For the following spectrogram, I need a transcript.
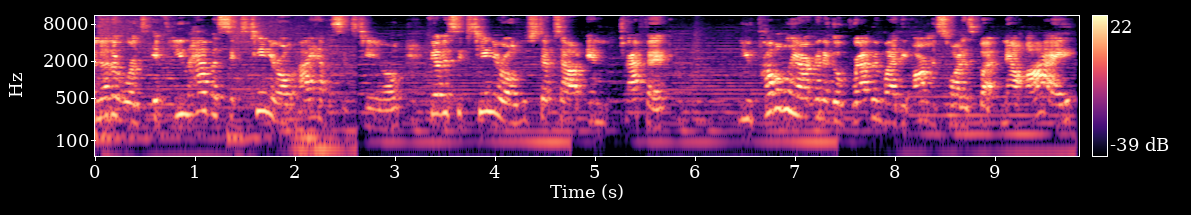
In other words, if you have a 16 year old, I have a 16 year old, if you have a 16 year old who steps out in traffic, you probably aren't going to go grab him by the arm and swat his butt. Now, I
